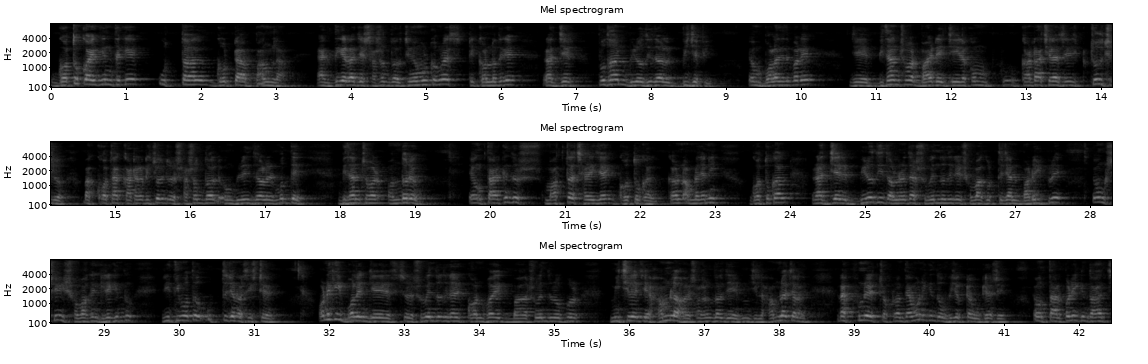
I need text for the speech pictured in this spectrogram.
গত কয়েকদিন থেকে উত্তাল গোটা বাংলা। একদিকে রাজ্যের শাসক দল তৃণমূল কংগ্রেস, ঠিক অন্যদিকে রাজ্যের প্রধান বিরোধী দল বিজেপি। এবং বলা যেতে পারে যে বিধানসভার বাইরে যে এরকম কাটা ছেঁড়াছেড়ি চলছিল বা কথা কাটাকাটি চলছিল শাসক দল এবং বিরোধী দলের মধ্যে বিধানসভার অন্দরেও, এবং তার কিন্তু মাত্রা ছাড়িয়ে যায় গতকাল। কারণ আমরা জানি গতকাল রাজ্যের বিরোধী দলনেতা শুভেন্দু অধিকারী সভা করতে যান বারুইপুরে এবং সেই সভাকে ঘিরে কিন্তু রীতিমতো উত্তেজনা সৃষ্টি হয়। অনেকেই বলেন যে শুভেন্দু অধিকারীর কনভয় বা শুভেন্দুর ওপর মিছিলে যে হামলা হয়, শাসক দল যে মিছিলে হামলা চালায়, একটা খুনের চক্রান্ত, এমনই কিন্তু অভিযোগটা উঠে আসে এবং তারপরেই কিন্তু আজ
